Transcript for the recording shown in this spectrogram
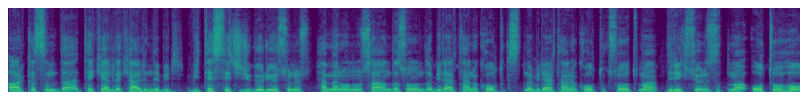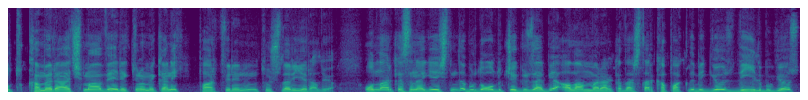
arkasında tekerlek halinde bir vites seçici görüyorsunuz. Hemen onun sağında solunda birer tane koltuk ısıtma, birer tane koltuk soğutma, direksiyon ısıtma, auto hold, kamera açma ve elektromekanik park freninin tuşları yer alıyor. Onun arkasına geçtiğimde burada oldukça güzel bir alan var arkadaşlar. Kapaklı bir göz değil bu göz.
